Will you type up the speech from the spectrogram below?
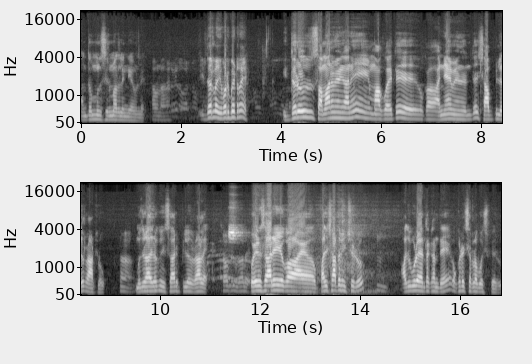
అంతకుముందు సినిమాలు లింగే ఉండే. అవునా? ఇద్దరిలో ఎవరు బెటరే? ఇద్దరు సమానమే కానీ మాకు అయితే ఒక అన్యాయం ఏంటంటే షాప్ పిల్లలు రావట్లేవు ముదిరాజులకు ఈసారి పిల్లలు రాలే. పోయినసారి ఒక పది శాతం ఇచ్చారు. అది కూడా ఎంతకంతే ఒకటే చెరలో పోసిపోయారు.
